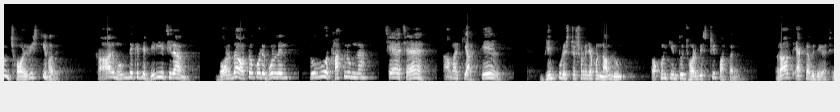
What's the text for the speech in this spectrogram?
খুব ঝড় বৃষ্টি হবে। কার মুখ দেখে যে বেরিয়েছিলাম? বর্দা অত করে বললেন, তবুও থাকলুম না। ছ্যা ছ্যা আমার কি আক্কেল? ভীমপুর স্টেশনে যখন নামলুম, তখন কিন্তু ঝড় বৃষ্টির পাত্তা নেই। রাত একটা বেজে গেছে।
